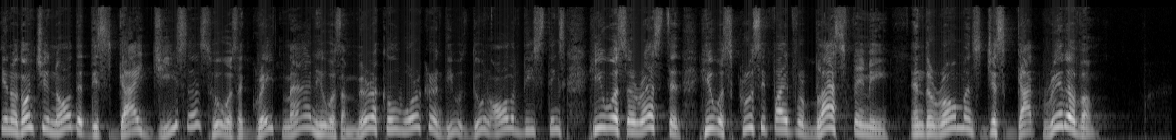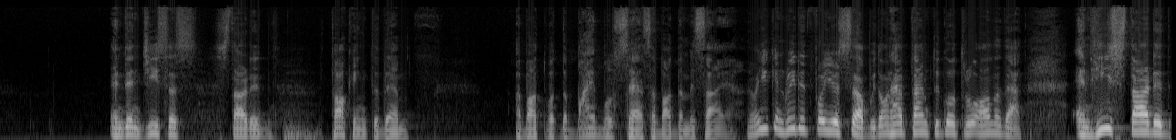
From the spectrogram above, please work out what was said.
You know, don't you know that this guy Jesus, who was a great man, he was a miracle worker, and he was doing all of these things, he was arrested. He was crucified for blasphemy, and the Romans just got rid of him. And then Jesus started talking to them about what the Bible says about the Messiah. Now, you can read it for yourself. We don't have time to go through all of that. And he started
